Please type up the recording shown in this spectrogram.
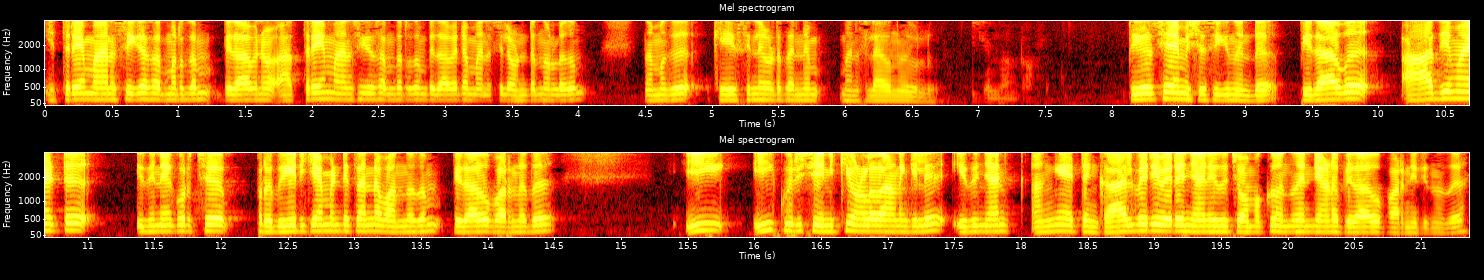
ഇത്രയും മാനസിക സമ്മർദ്ദം പിതാവിനോ അത്രയും മാനസിക സമ്മർദ്ദം പിതാവിന്റെ മനസ്സിലുണ്ടെന്നുള്ളതും നമുക്ക് കേസിലൂടെ തന്നെ മനസ്സിലാവുന്നതേ ഉള്ളൂ. തീർച്ചയായും വിശ്വസിക്കുന്നുണ്ട്. പിതാവ് ആദ്യമായിട്ട് ഇതിനെക്കുറിച്ച് പ്രതികരിക്കാൻ വേണ്ടി തന്നെ വന്നതും പിതാവ് പറഞ്ഞത് ഈ ഈ കുരിശ് എനിക്കുള്ളതാണെങ്കിൽ ഇത് ഞാൻ അങ്ങേയറ്റം കാൽവരി വരെ ഞാൻ ഇത് ചുമക്കും എന്ന് തന്നെയാണ് പിതാവ് പറഞ്ഞിരുന്നത്.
